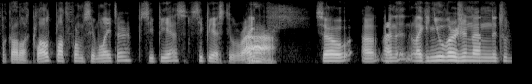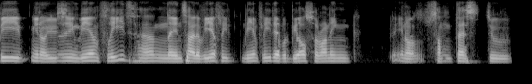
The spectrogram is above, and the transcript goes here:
cloud platform simulator CPS CPS tool, right? Ah. So uh, and like a new version, and it would be you know using VM Fleet, and inside of VM Fleet, VM Fleet, they would be also running you know some tests to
